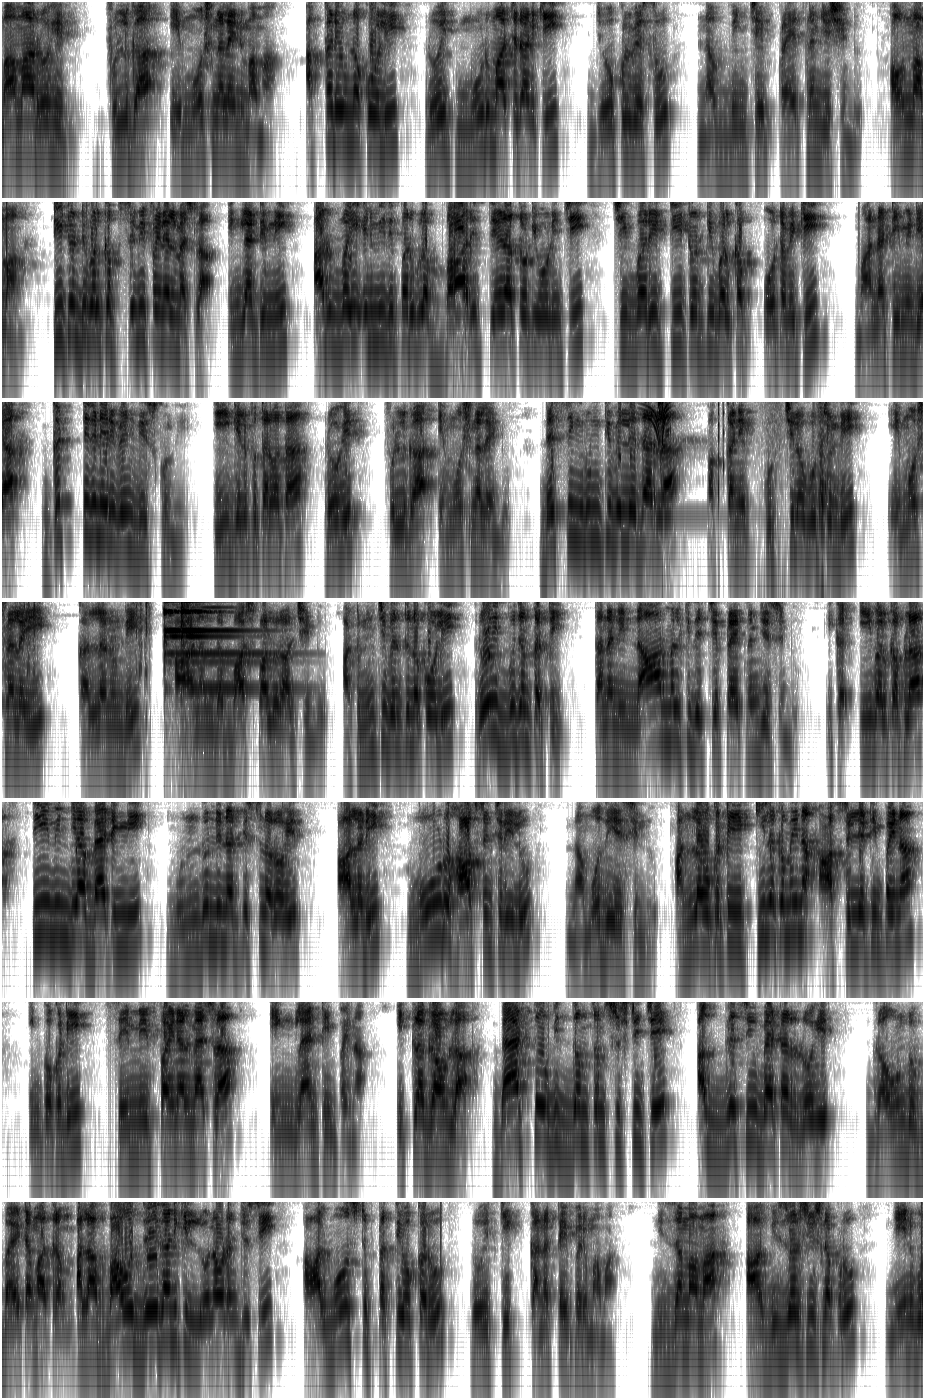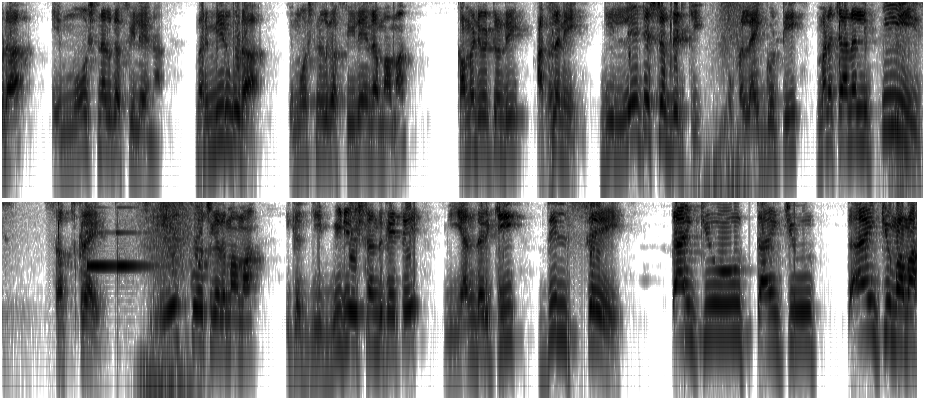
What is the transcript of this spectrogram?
మామ రోహిత్ ఫుల్గా ఎమోషనల్ అయింది మామ. అక్కడే ఉన్న కోహ్లీ రోహిత్ మూడు మార్చడానికి జోకులు వేస్తూ నవ్వించే ప్రయత్నం చేసిండు. అవును మామ T twenty world cup semifinal match లా ఇంగ్లాండ్ టీంని అరవై ఎనిమిది పరుగుల భారీ తేడాతోటి ఓడించి చివరి టీ ట్వంటీ వరల్డ్ కప్ ఓటమికి మన టీమిండియా గట్టిగానే రివెంజ్ తీసుకుంది. ఈ గెలుపు తర్వాత రోహిత్ ఫుల్గా ఎమోషనల్ అయిండు. డ్రెస్సింగ్ రూమ్కి వెళ్ళే దారిలా పక్కనే కుర్చీలో కూర్చుండి ఎమోషనల్ అయ్యి కళ్ళ నుండి ఆనంద బాష్పాలు రాల్చిండు. అటు నుంచి వెళ్తున్న కోహ్లీ రోహిత్ భుజం తట్టి తనని నార్మల్కి తెచ్చే ప్రయత్నం చేసిండు. ఇక ఈ వరల్డ్ కప్ లా టీమిండియా బ్యాటింగ్ని ముందుండి నడిపిస్తున్న రోహిత్ ఆల్రెడీ మూడు హాఫ్ సెంచరీలు నమోదు చేసిండు. అందులో ఒకటి కీలకమైన ఆస్ట్రేలియా టీం పైన ఇంకొకటి సెమీఫైనల్ మ్యాచ్ లా ఇంగ్లాండ్ టీం పైన. ఇట్లా గ్రౌండ్ లా బ్యాట్తో విధ్వంసం సృష్టించే అగ్రెసివ్ బ్యాటర్ రోహిత్ గ్రౌండ్ బయట మాత్రం అలా భావోద్వేగానికి లోనవడం చూసి ఆల్మోస్ట్ ప్రతి ఒక్కరూ రోహిత్కి కనెక్ట్ అయిపోయారు మామ. నిజం మామ ఆ విజువల్స్ చూసినప్పుడు నేను కూడా ఎమోషనల్గా ఫీల్ అయినా. మరి మీరు కూడా ఎమోషనల్గా ఫీల్ అయినరా మామ? కామెంట్ పెట్టుండ్రి. అట్లనే ఈ లేటెస్ట్ అప్డేట్కి ఒక లైక్ కొట్టి మన ఛానల్ని ప్లీజ్ సబ్స్క్రైబ్ చేసుకోవచ్చు కదా మామ. ఇక ఈ వీడియో ఇచ్చినందుకైతే మీ అందరికీ దిల్ సే. Thank you thank you thank you మామ.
